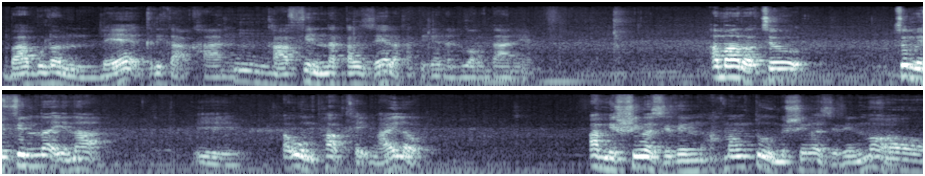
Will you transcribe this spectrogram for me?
Babylon lẽ Greek à khan khá phim nó cái dễ là khá tiền là luang đàn này. À, Ama rồi chú chú mình phim nó ina à um phát thấy ngay lâu a mihring a zirin a hmang tu mihring a zirin maw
